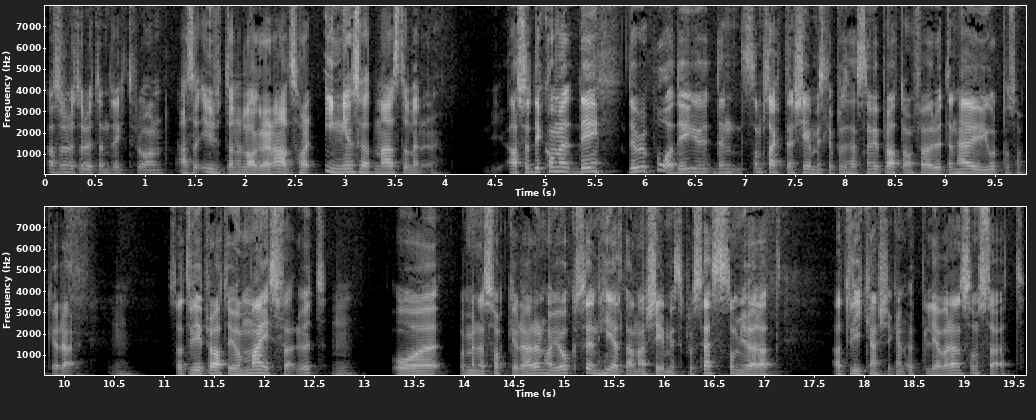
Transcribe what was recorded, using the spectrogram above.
Alltså du tar ut den direkt från? Alltså utan att lagra den alls, har ingen sötma alls då menar du? Alltså det kommer, det, det beror på. Det är ju den, som sagt den kemiska processen vi pratade om förut. Den här är ju gjord på sockerrör. Mm. Så att vi pratade ju om majs förut. Mm. Och jag menar sockerrören har ju också en helt annan kemisk process som gör att, att vi kanske kan uppleva den som söt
